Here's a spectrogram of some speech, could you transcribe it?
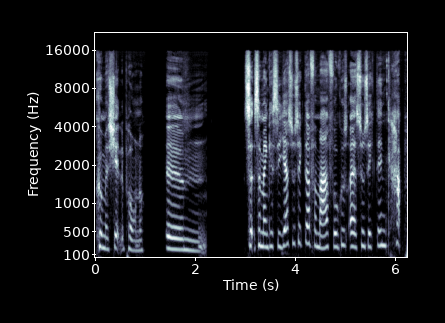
kommercielle porno. Øhm, så, så man kan sige, jeg synes ikke, der er for meget fokus, og jeg synes ikke, det er en kamp.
